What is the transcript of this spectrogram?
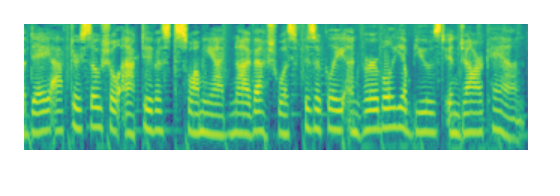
A day after social activist Swami Agnivesh was physically and verbally abused in Jharkhand,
